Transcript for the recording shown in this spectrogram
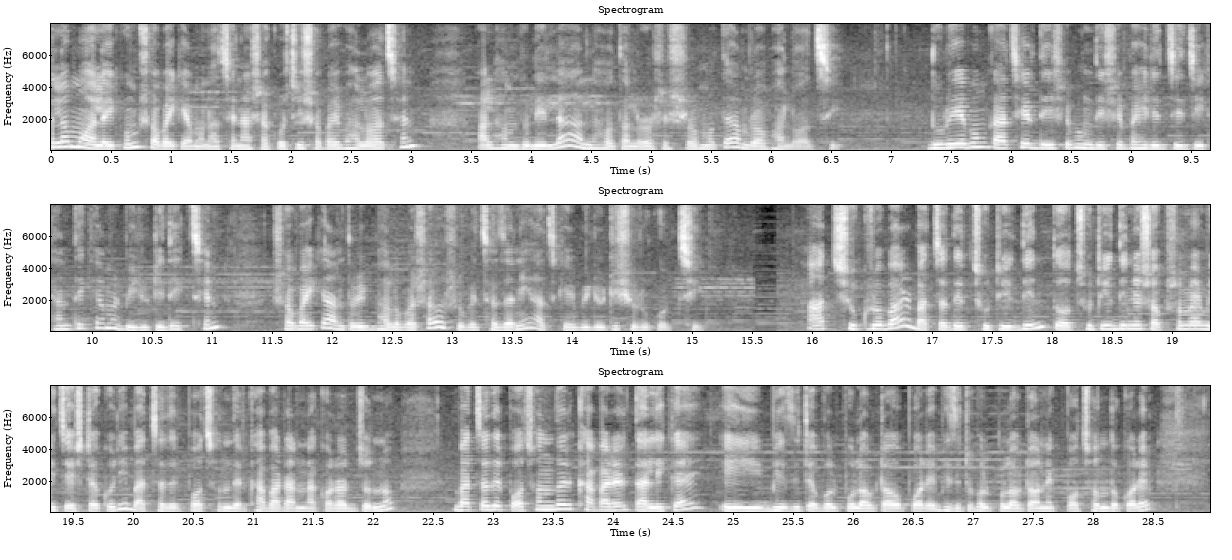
আসসালামু আলাইকুম। সবাই কেমন আছেন? আশা করছি সবাই ভালো আছেন। আলহামদুলিল্লাহ, আল্লাহ তালার অশেষ রহমতে আমরাও ভালো আছি। দূরে এবং কাছের দেশ এবং দেশের বাইরের যে যেখান থেকে আমার ভিডিওটি দেখছেন, সবাইকে আন্তরিক ভালোবাসা ও শুভেচ্ছা জানিয়ে আজকের ভিডিওটি শুরু করছি। আজ শুক্রবার, বাচ্চাদের ছুটির দিন, তো ছুটির দিনে সবসময় আমি চেষ্টা করি বাচ্চাদের পছন্দের খাবার রান্না করার জন্য। বাচ্চাদের পছন্দের খাবারের তালিকায় এই ভেজিটেবল পোলাওটাও পড়ে ভেজিটেবল পোলাওটা অনেক পছন্দ করে।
